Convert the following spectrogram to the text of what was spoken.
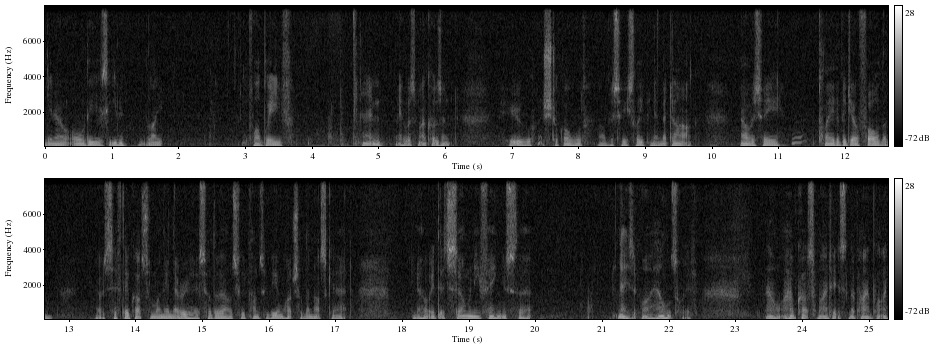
you know, all these, even like, I believe um, it was my cousin who struggled, obviously, sleeping in the dark. And obviously, play the video for them. It's if they've got someone in their ear, so they're actually constantly being watched, so they're not scared. You know, it, there's so many things that ASMR helps with. Now, I've got some ideas in the pipeline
